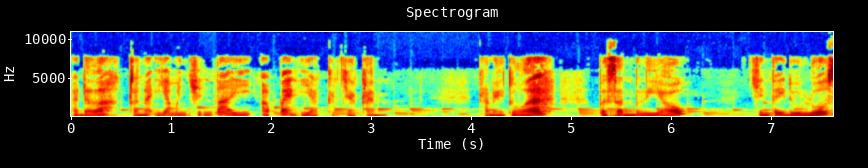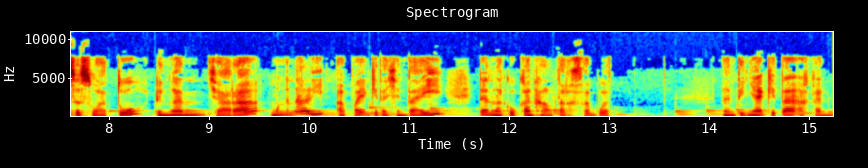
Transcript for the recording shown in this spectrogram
adalah karena ia mencintai apa yang ia kerjakan. Karena itulah pesan beliau, cintai dulu sesuatu dengan cara mengenali apa yang kita cintai dan lakukan hal tersebut. Nantinya kita akan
